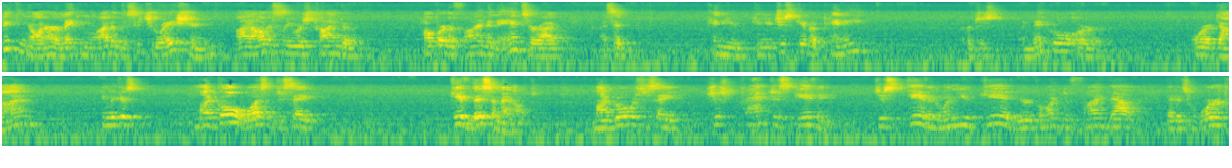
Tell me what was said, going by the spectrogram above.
picking on her or making light of the situation. I honestly was trying to help her to find an answer. I, I said, "Can you can you just give a penny, or just a nickel, or or a dime?" And because my goal wasn't to say, "Give this amount." My goal was to say, just practice giving. Just give, and when you give, you're going to find out that it's worth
